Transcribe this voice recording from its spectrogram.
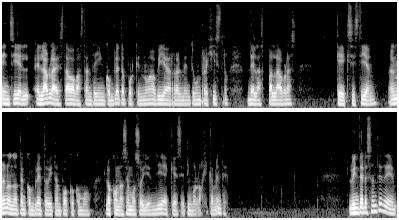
en sí el, el, habla estaba bastante incompleta porque no había realmente un registro de las palabras que existían, al menos no tan completo y tampoco como lo conocemos hoy en día, que es etimológicamente. Lo interesante de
